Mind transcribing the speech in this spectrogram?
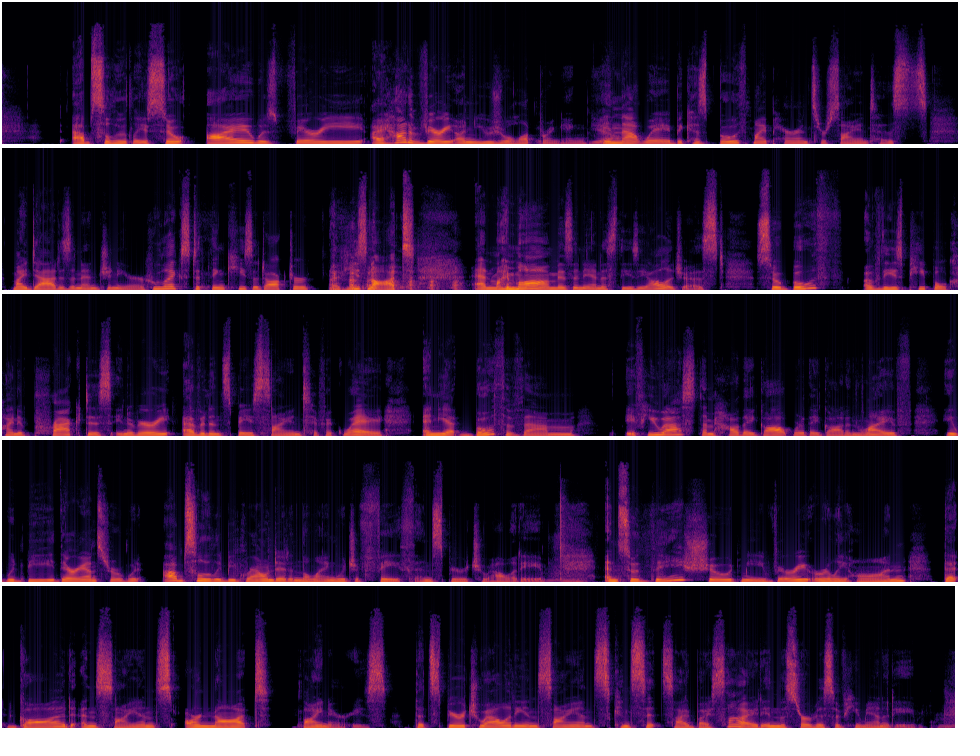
Absolutely. So I was very, I had a very unusual upbringing Yeah. in that way because both my parents are scientists. My dad is an engineer who likes to think he's a doctor, but he's not. and my mom is an anesthesiologist. So both of these people kind of practice in a very evidence based scientific way. And yet both of them if you asked them how they got where they got in life, it would be their answer would absolutely be grounded in the language of faith and spirituality. Mm. And so they showed me very early on that God and science are not binaries that spirituality and science can sit side by side in the service of humanity. Mm.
